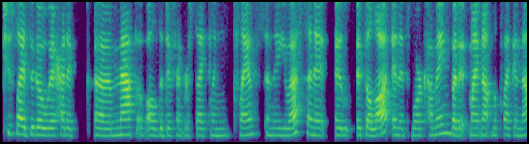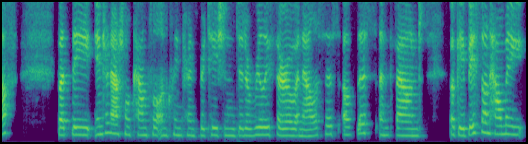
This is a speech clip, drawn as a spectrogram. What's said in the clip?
two slides ago, we had a, a, map of all the different recycling plants in the US, and it, it it's a lot and it's more coming, but it might not look like enough. But the International Council on Clean Transportation did a really thorough analysis of this and found okay, based on how many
